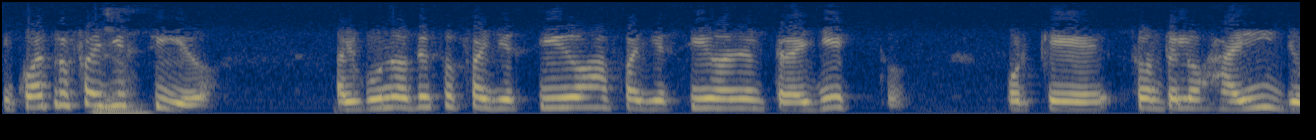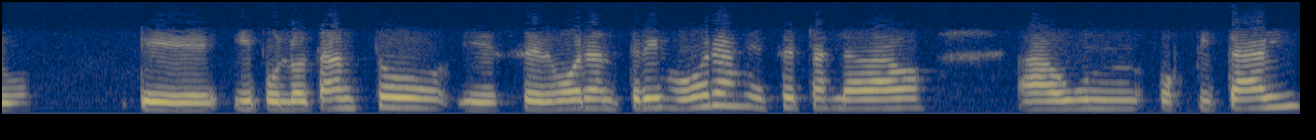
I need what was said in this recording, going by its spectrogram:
Y cuatro fallecidos. Algunos de esos fallecidos han fallecido en el trayecto, porque son de los Aillos, eh, y por lo tanto eh, se demoran tres horas en ser trasladados a un hospital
